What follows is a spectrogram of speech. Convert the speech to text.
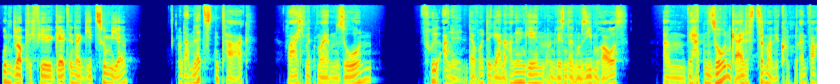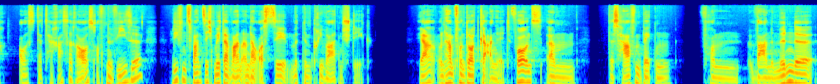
unglaublich viel Geldenergie zu mir. Und am letzten Tag war ich mit meinem Sohn früh angeln. Der wollte gerne angeln gehen und wir sind dann um sieben raus. Ähm, wir hatten so ein geiles Zimmer. Wir konnten einfach aus der Terrasse raus auf eine Wiese, liefen 20 Meter, waren an der Ostsee mit einem privaten Steg. Ja, und haben von dort geangelt. Vor uns ähm, das Hafenbecken von Warnemünde,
